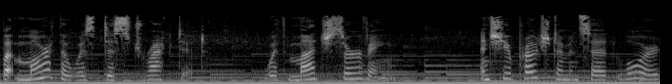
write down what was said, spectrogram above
But Martha was distracted with much serving. And she approached him and said, Lord,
